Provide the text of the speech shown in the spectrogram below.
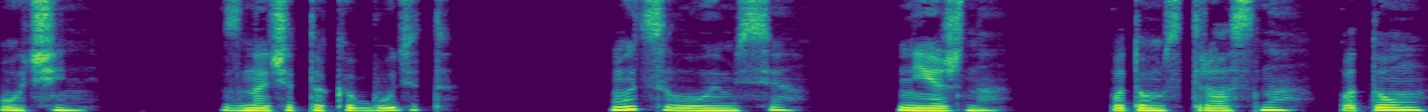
Очень. Значит, так и будет. Мы целуемся. Нежно. Потом страстно. Потом...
